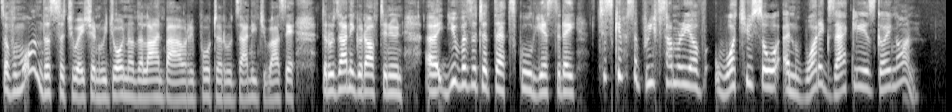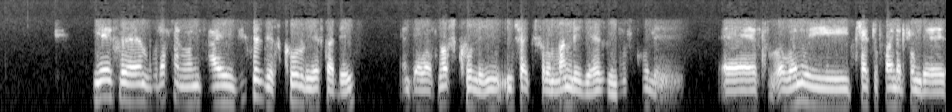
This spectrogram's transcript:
So for more on this situation, we join on the line by our reporter Rudzani Tshivhase. Rudzani, good afternoon. Uh, you visited that school yesterday. Just give us a brief summary of what you saw and what exactly is going on. Yes, um, good afternoon. I visited the school yesterday and there was no schooling. In fact, from Monday there has been no schooling. Uh, when we tried to find out from the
